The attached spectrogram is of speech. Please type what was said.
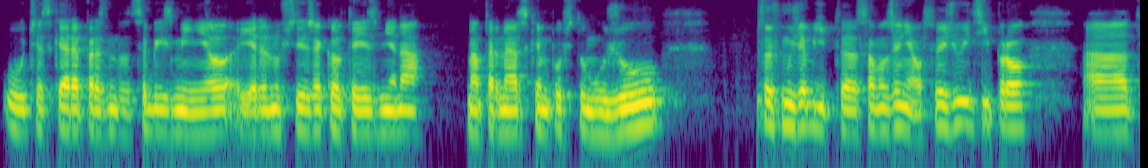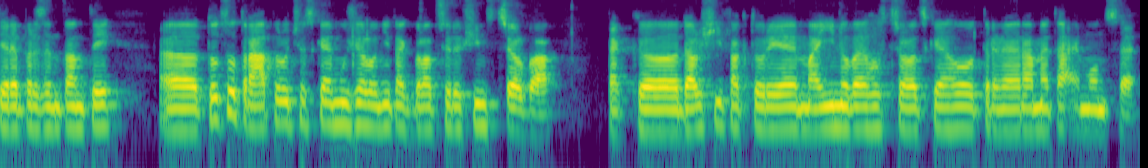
u české reprezentace bych zmínil. Jeden už si řekl ty, změna na trenérském postu mužů, což může být eh, samozřejmě osvěžující pro uh, ty reprezentanty. Uh, to, co trápilo české muže loni, tak byla především střelba. Tak další faktor je, mají nového střeleckého trenéra Meta Emonce,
